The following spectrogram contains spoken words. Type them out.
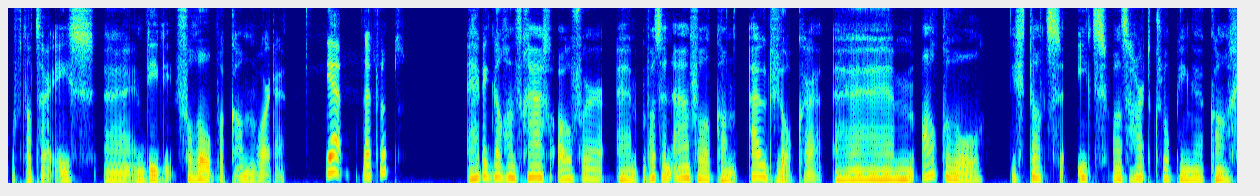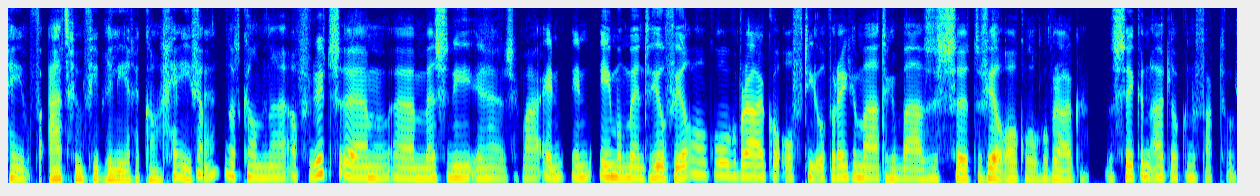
of dat er is uh, die verholpen kan worden. Ja, dat klopt. heb ik nog een vraag over ehm, wat een aanval kan uitlokken. Ehm, alcohol, is dat iets wat hartkloppingen kan geven of atriumfibrilleren kan geven? Ja, dat kan uh, absoluut. Um, uh, mensen die uh, zeg maar in, in één moment heel veel alcohol gebruiken of die op regelmatige basis te veel alcohol gebruiken. Dat is zeker een uitlokkende factor.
